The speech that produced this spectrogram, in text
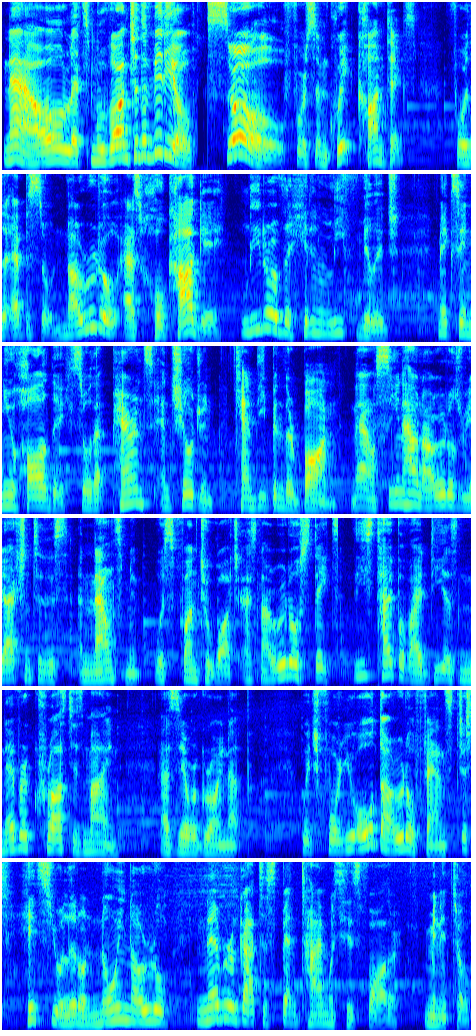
Now, let's move on to the video. So, for some quick context for the episode, Naruto as Hokage, leader of the Hidden Leaf Village, makes a new holiday so that parents and children can deepen their bond. Now, seeing how Naruto's reaction to this announcement was fun to watch as Naruto states these type of ideas never crossed his mind as they were growing up which for you old Naruto fans just hits you a little knowing Naruto never got to spend time with his father, Minato.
